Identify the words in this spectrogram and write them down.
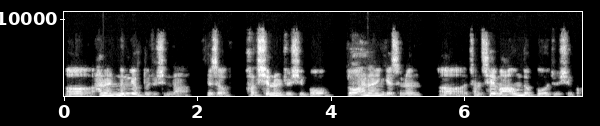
어, 하나님 능력도 주신다. 그래서 확신을 주시고 또 하나님께서는 어, 참 새 마음도 부어주시고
